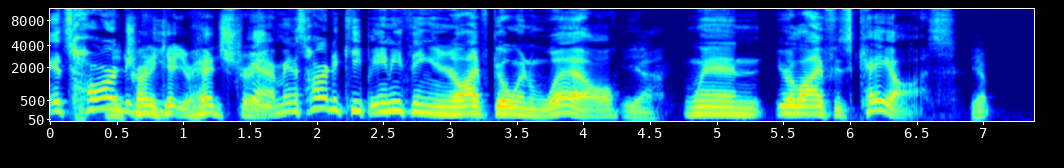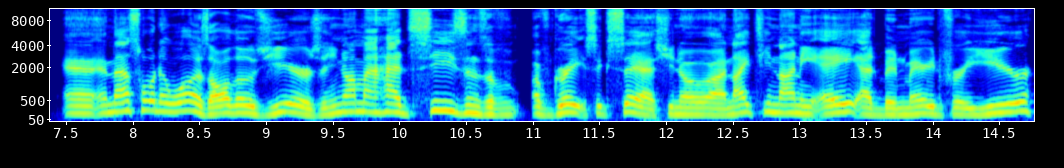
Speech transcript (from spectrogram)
it's hard You're to trying keep, to get your head straight. yeah i mean it's hard to keep anything in your life going well Yeah. when your life is chaos. Yep. And, and that's what it was all those years. And, you know, I, mean, I had seasons of, of great success. You know, uh, 1998, I'd been married for a year.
